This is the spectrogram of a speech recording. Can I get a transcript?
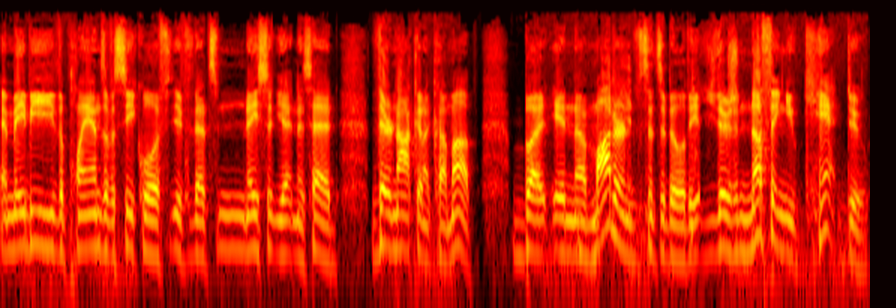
and maybe the plans of a sequel, if if that's nascent yet in his head, they're not going to come up. But in a modern sensibility, there's nothing you can't do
